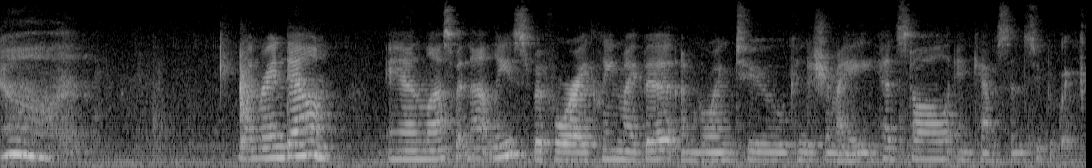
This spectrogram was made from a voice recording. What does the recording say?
one rein down. And last but not least, before I clean my bit, I'm going to condition my headstall and cavesson super quick.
